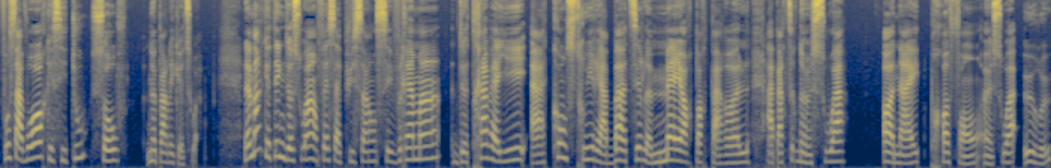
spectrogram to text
faut savoir que c'est tout sauf ne parler que de soi. Le marketing de soi, en fait, sa puissance, c'est vraiment de travailler à construire et à bâtir le meilleur porte-parole à partir d'un soi honnête, profond, un soi heureux,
